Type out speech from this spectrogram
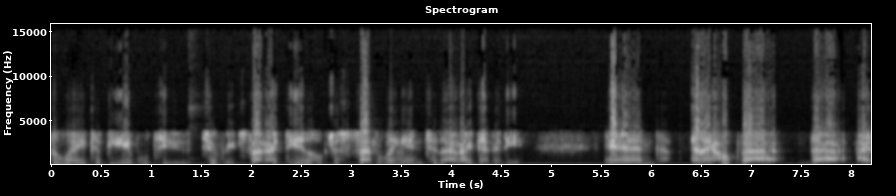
the way to be able to to reach that ideal, just settling into that identity. And and I hope that that as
